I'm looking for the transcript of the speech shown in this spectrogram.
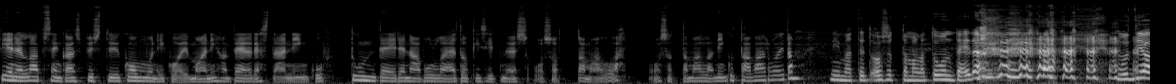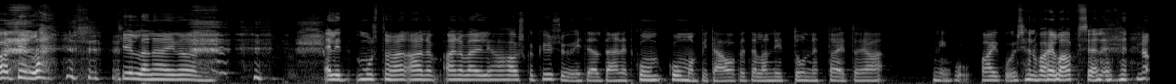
pienen lapsen kanssa pystyy kommunikoimaan ihan pelkästään niin kuin tunteiden avulla ja toki sit myös osoittamalla, osoittamalla niin kuin tavaroita. Niin mä että osoittamalla tunteita. Mutta joo, kyllä, kyllä näin on. Eli musta on aina, aina välillä ihan hauska kysyä itseltään, että kum, kumman pitää opetella niitä tunnetaitoja, niin kuin aikuisen vai lapsen? No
